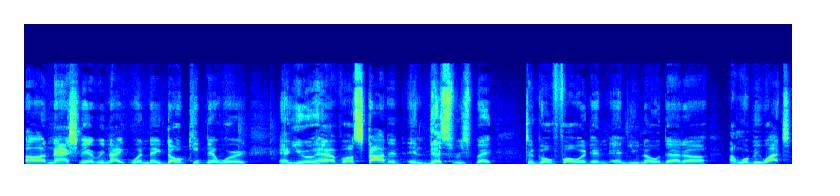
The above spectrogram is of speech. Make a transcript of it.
uh, nationally every night when they don't keep their word. And you have uh, started in this respect to go forward, and, and you know that uh, I'm going to be watching.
